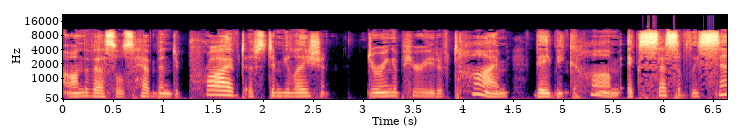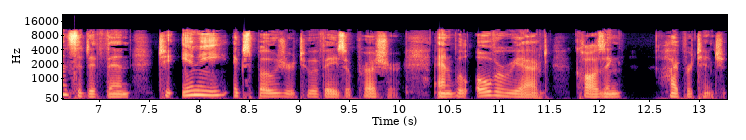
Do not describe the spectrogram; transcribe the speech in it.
on the vessels have been deprived of stimulation. During a period of time, they become excessively sensitive then to any exposure to a vasopressor and will overreact, causing hypertension.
